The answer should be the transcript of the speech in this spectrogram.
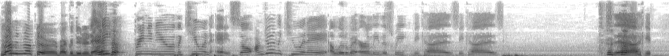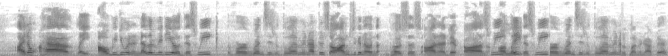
Lemon Raptor, back with you today. Bringing you the Q&A. So, I'm doing the Q&A a little bit early this week because, because, yeah, I don't have, like, I'll be doing another video this week for Wednesdays with the Lemon Raptor, so I'm just gonna post this on a, on, this week, on late this week for Wednesdays with the Lemon, with Lemon Raptor.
